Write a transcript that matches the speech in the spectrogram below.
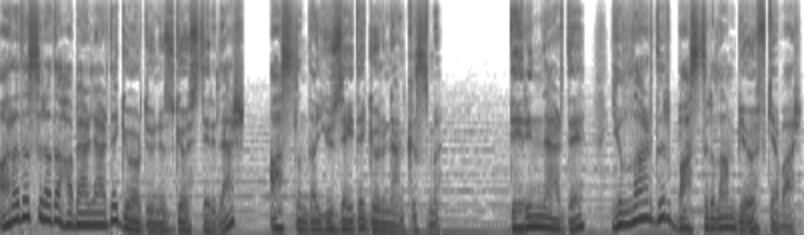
Arada sırada haberlerde gördüğünüz gösteriler aslında yüzeyde görünen kısmı. Derinlerde yıllardır bastırılan bir öfke var.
